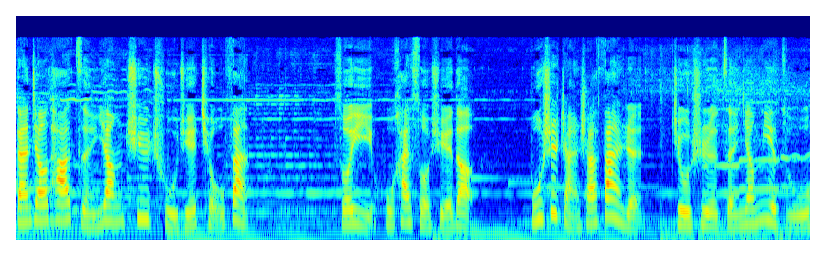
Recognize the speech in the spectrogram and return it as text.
单教他怎样去处决囚犯。所以，胡亥所学的不是斩杀犯人，就是怎样灭族。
